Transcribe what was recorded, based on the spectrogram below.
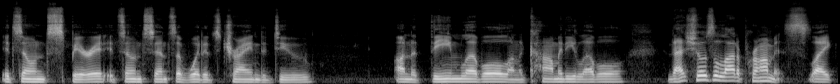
its own spirit, its own sense of what it's trying to do on a theme level, on a comedy level. That shows a lot of promise. Like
